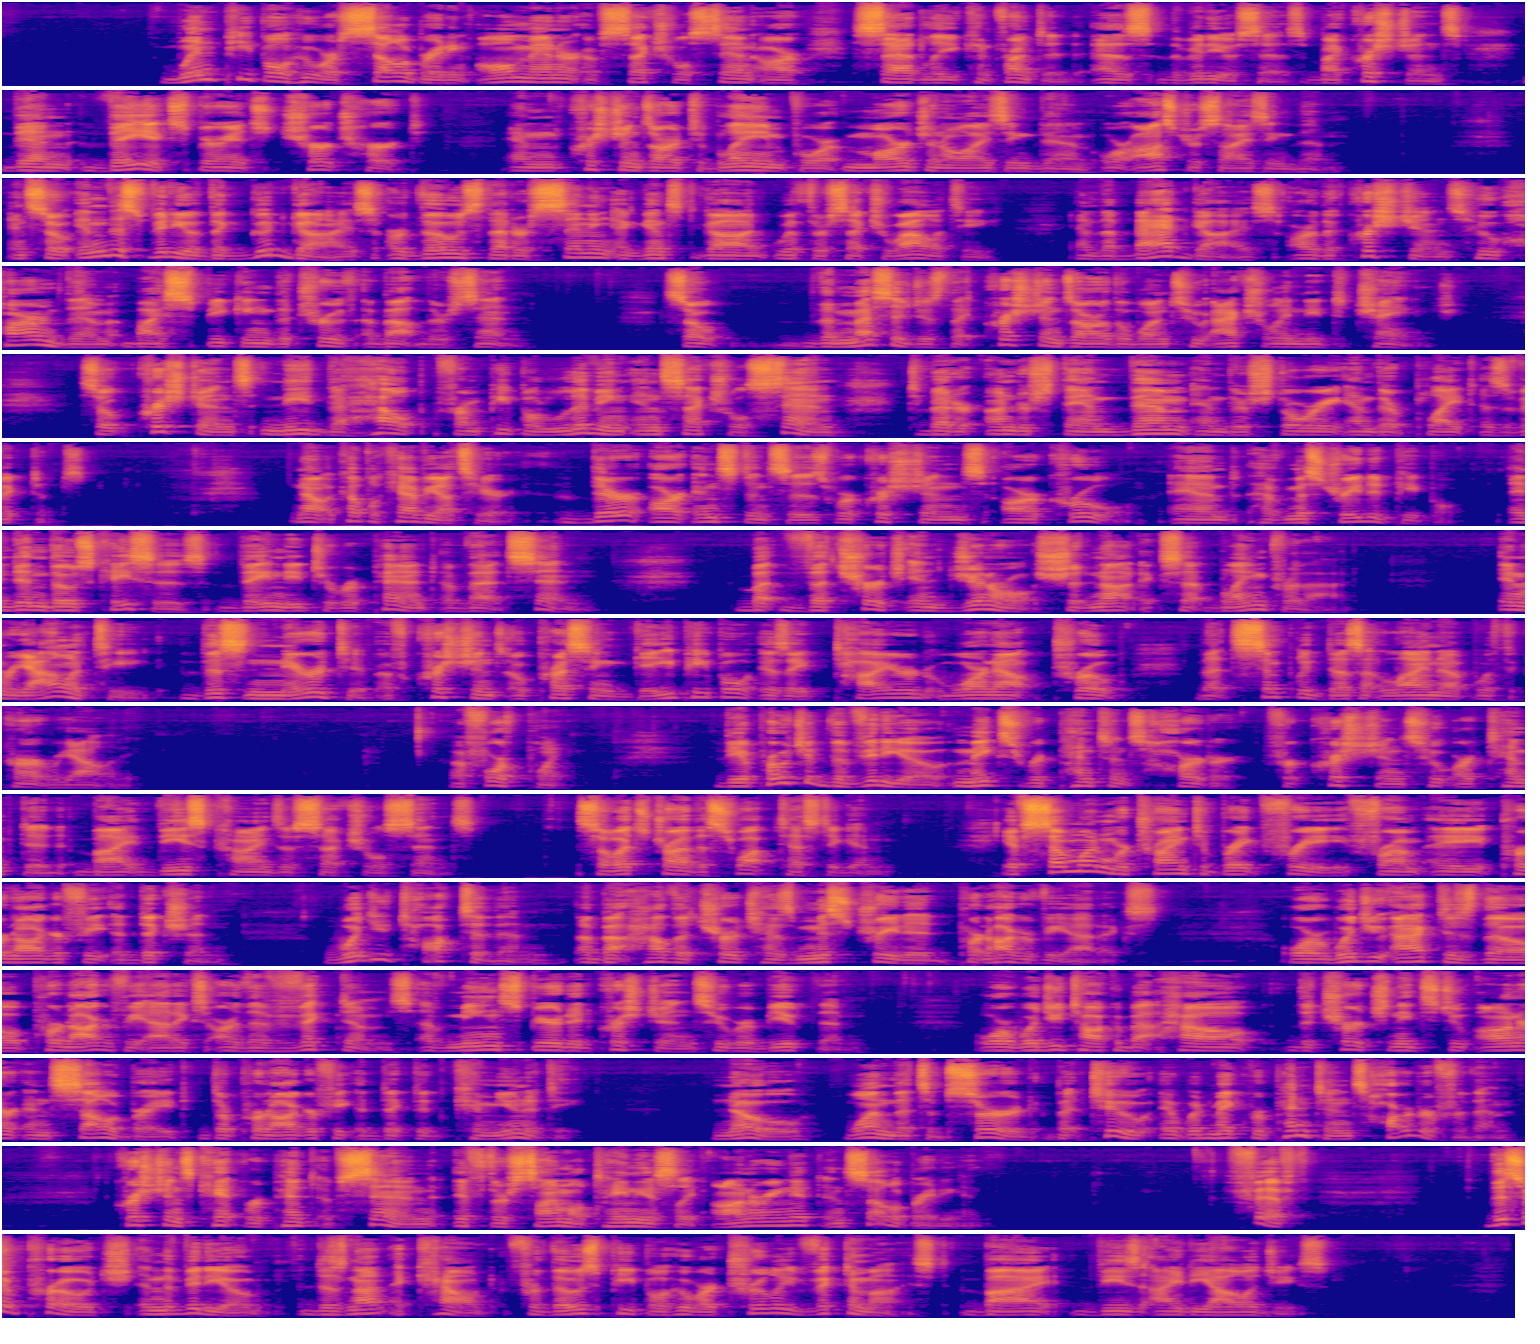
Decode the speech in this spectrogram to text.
When people who are celebrating all manner of sexual sin are sadly confronted, as the video says, by Christians, then they experience church hurt and Christians are to blame for marginalizing them or ostracizing them. And so in this video, the good guys are those that are sinning against God with their sexuality, and the bad guys are the Christians who harm them by speaking the truth about their sin. So the message is that Christians are the ones who actually need to change. So Christians need the help from people living in sexual sin to better understand them and their story and their plight as victims. Now, a couple caveats here. There are instances where Christians are cruel and have mistreated people. And in those cases, they need to repent of that sin. But the church in general should not accept blame for that. In reality, this narrative of Christians oppressing gay people is a tired, worn out trope that simply doesn't line up with the current reality. A fourth point the approach of the video makes repentance harder for Christians who are tempted by these kinds of sexual sins. So let's try the swap test again. If someone were trying to break free from a pornography addiction, would you talk to them about how the church has mistreated pornography addicts? Or would you act as though pornography addicts are the victims of mean spirited Christians who rebuke them? Or would you talk about how the church needs to honor and celebrate the pornography addicted community? No, one, that's absurd, but two, it would make repentance harder for them. Christians can't repent of sin if they're simultaneously honoring it and celebrating it. Fifth, this approach in the video does not account for those people who are truly victimized by these ideologies.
